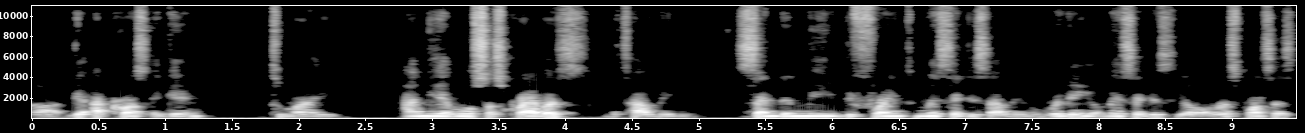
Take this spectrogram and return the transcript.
uh, get across again to my amiable subscribers that have been sending me different messages. I've been reading your messages, your responses,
